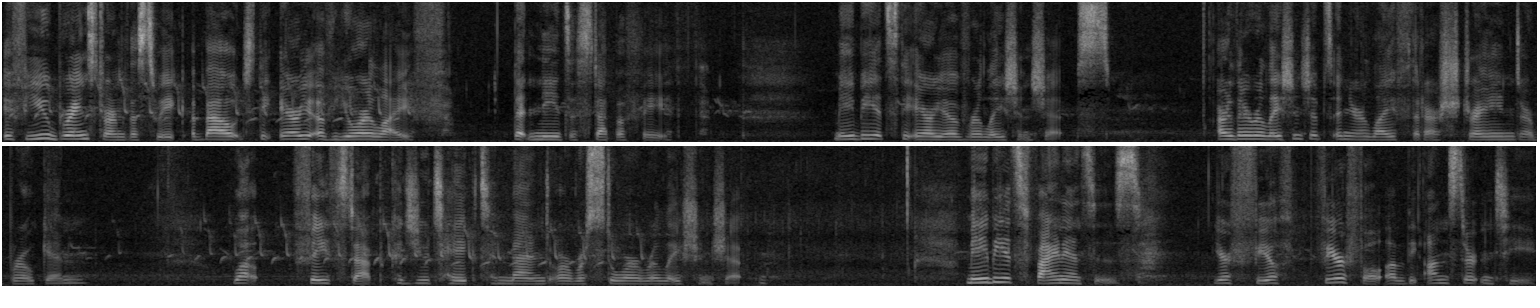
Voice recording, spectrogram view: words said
if you brainstormed this week about the area of your life that needs a step of faith. Maybe it's the area of relationships. Are there relationships in your life that are strained or broken? What faith step could you take to mend or restore a relationship? Maybe it's finances. You're fear- fearful of the uncertainty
